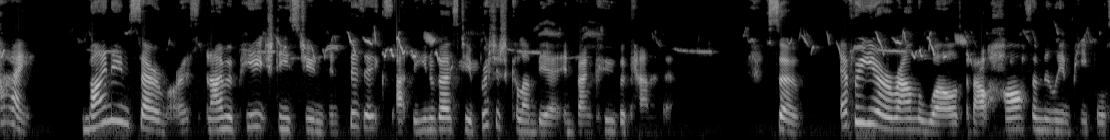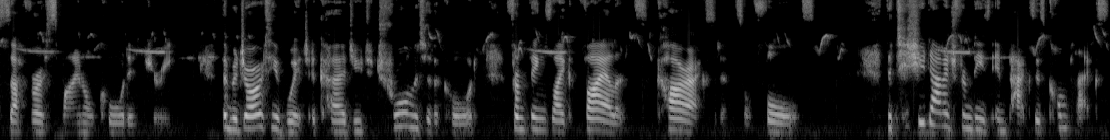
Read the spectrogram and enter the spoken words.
Hi, my name's Sarah Morris, and I'm a PhD student in physics at the University of British Columbia in Vancouver, Canada. So, every year around the world, about half a million people suffer a spinal cord injury, the majority of which occur due to trauma to the cord from things like violence, car accidents, or falls. The tissue damage from these impacts is complex,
